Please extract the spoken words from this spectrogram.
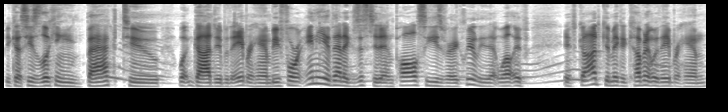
Because he's looking back to what God did with Abraham before any of that existed, and Paul sees very clearly that, well, if, if God could make a covenant with Abraham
